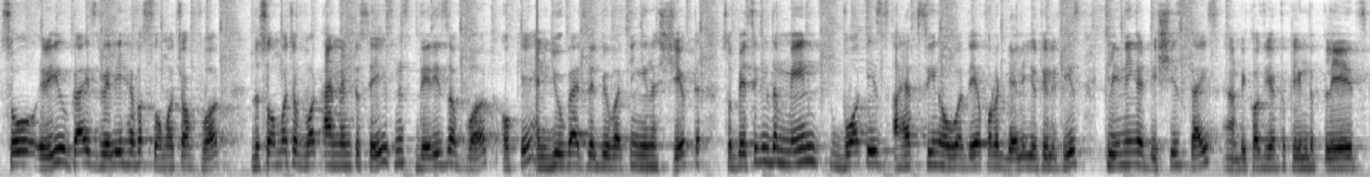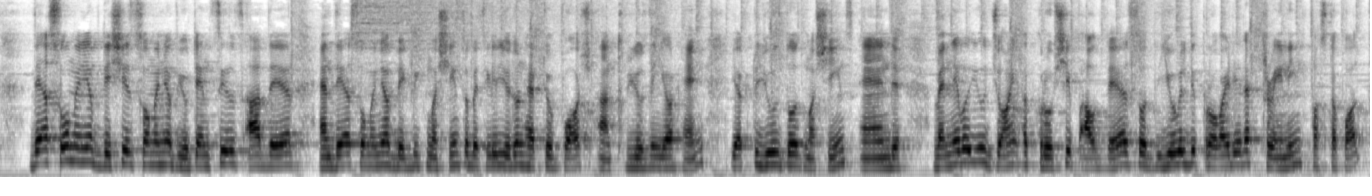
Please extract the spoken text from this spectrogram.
So you guys really have a so much of work. The so much of work i meant to say is means there is a work okay? And you guys will be working in a shift. So basically the main work is i have seen over there for a galley utilities cleaning a dishes guys uh, because you have to clean the plates there are so many of dishes so many of utensils are there and there are so many of big big machines. So basically you don't have to wash uh, using your hand. You have to use those machines and whenever you join a cruise ship out there so you will be provided a training first of all.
